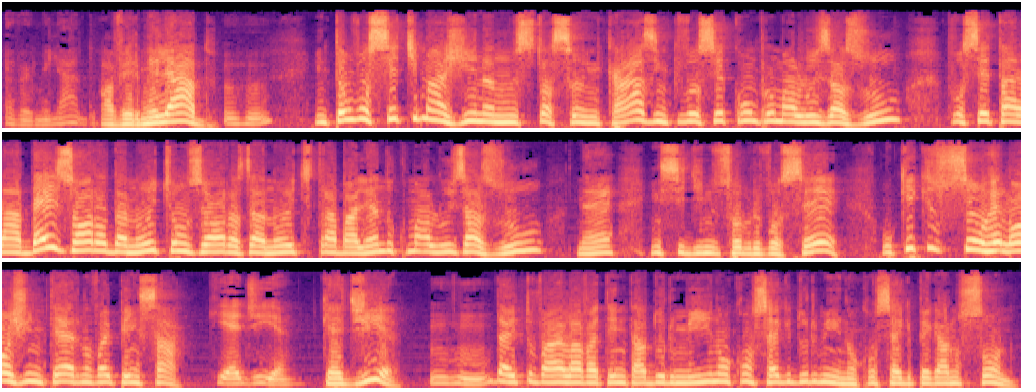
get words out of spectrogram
Avermelhado. Avermelhado. Uhum. Então você te imagina numa situação em casa em que você compra uma luz azul, você está lá 10 horas da noite, 11 horas da noite trabalhando com uma luz azul, né, incidindo sobre você, o que que o seu relógio interno vai pensar? Que é dia. Que é dia? Uhum. Daí tu vai lá, vai tentar dormir e não consegue dormir, não consegue pegar no sono.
